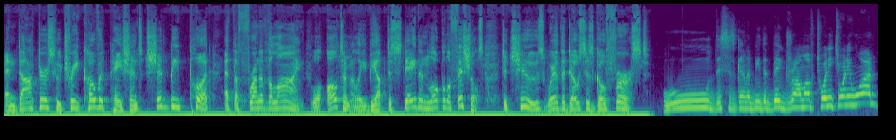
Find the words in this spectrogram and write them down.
and doctors who treat COVID patients should be put at the front of the line. It will ultimately be up to state and local officials to choose where the doses go first. Ooh, this is gonna be the big drama of 2021.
